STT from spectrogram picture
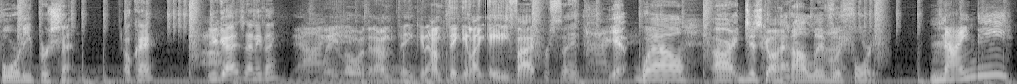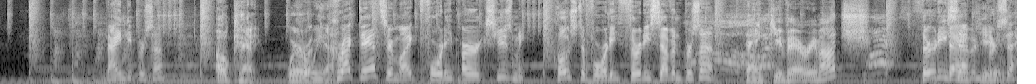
40%. Okay. You guys, anything? Way lower than I'm thinking. I'm thinking like 85%. Yeah, well, all right, just go ahead. I'll live with 40. 90? 90%? Okay. Where are we at? Correct answer, Mike. 40 or excuse me, close to 40, 37%. Thank you very much. 37%.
